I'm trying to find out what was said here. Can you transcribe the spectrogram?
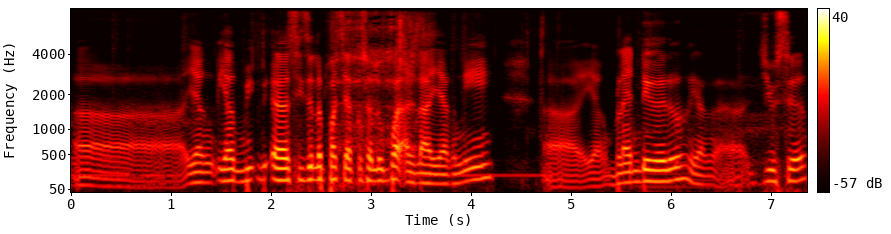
Uh, yang yang uh, season lepas yang aku selalu buat adalah yang ni uh, yang blender tu yang uh, juicer.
